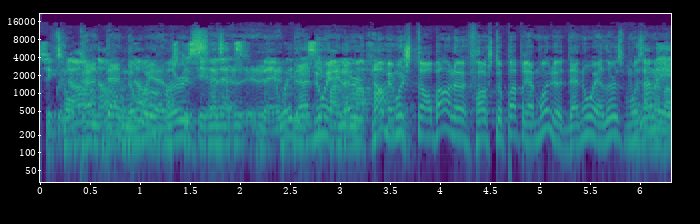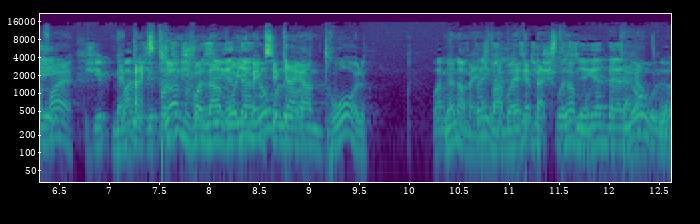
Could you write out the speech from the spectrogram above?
C'est tu comprends non, Dano non, Ehlers. Ben oui, Dano mais Ehlers. Non, mais moi, je suis ton bord, là. Fâche-toi pas après moi, là. Dano Ehlers, moi, c'est la même affaire. Mais Backstrom, je vais l'envoyer même si c'est 43, là. Ouais, mais non, non, mais je m'envoyerais Backstrom. Je choisirais Dano, là.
